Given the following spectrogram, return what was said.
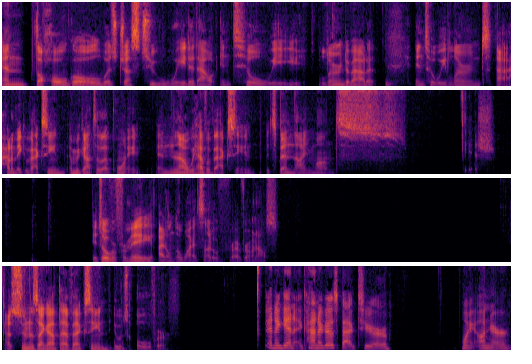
And the whole goal was just to wait it out until we learned about it, until we learned uh, how to make a vaccine, and we got to that point. And now we have a vaccine. It's been nine months. Ish. It's over for me. I don't know why it's not over for everyone else. As soon as I got that vaccine, it was over. And again, it kind of goes back to your point on your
